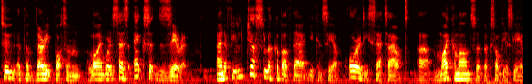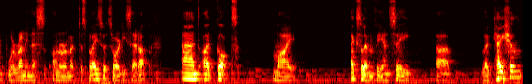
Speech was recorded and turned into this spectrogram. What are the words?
to the very bottom line where it says exit zero. And if you just look above there, you can see I've already set out uh, my command. So because obviously we're running this on a remote display, so it's already set up. And I've got my X11VNC uh, location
